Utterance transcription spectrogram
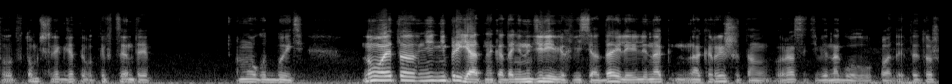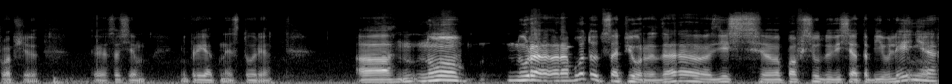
вот в том числе где-то вот и в центре могут быть. Ну, это не, неприятно, когда они на деревьях висят, да, или, или на, на крыше, там, раз и тебе на голову падает. Это уж вообще совсем неприятная история. А, но ну, работают саперы, да, здесь э, повсюду висят объявления,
